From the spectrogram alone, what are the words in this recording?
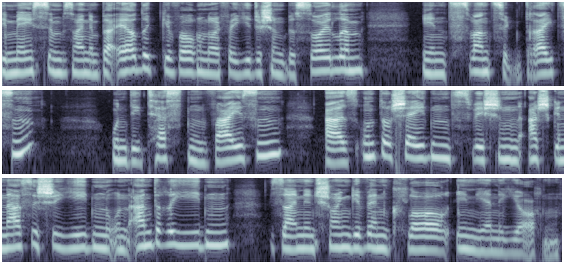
Die meisten seien beerdigt geworden auf jüdischen Besäulem in 2013 und die Testen weisen als Unterschieden zwischen aschkenasische Jiden und andere Jiden seien schon gewinn klar in jenen Jahren.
